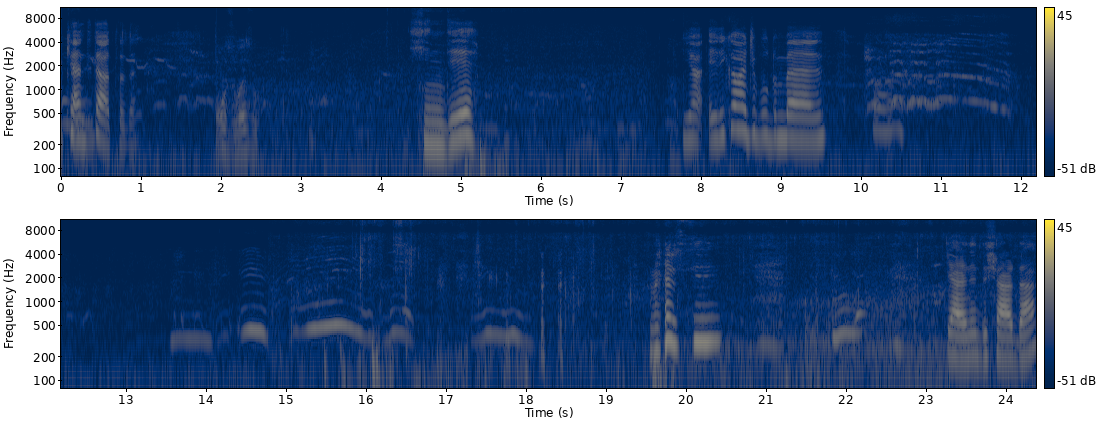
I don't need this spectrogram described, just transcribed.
O kendi de atladı. Oiseau. Hindi. Ya erik ağacı buldum ben. Aa. Mersi. Yani dışarıda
